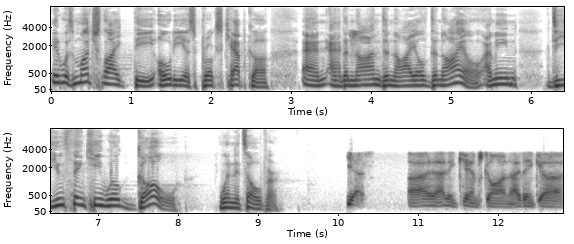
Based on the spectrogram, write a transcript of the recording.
it was much like the odious Brooks Koepka and and the non-denial denial. I mean, do you think he will go when it's over? Yes, I, I think Cam's gone. I think uh,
